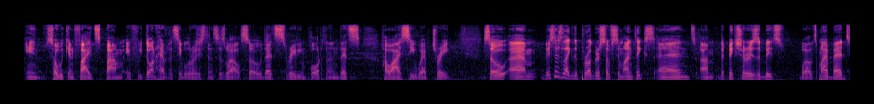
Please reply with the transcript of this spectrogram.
in, so we can fight spam if we don't have the Sybil resistance as well. So that's really important, that's how I see Web3. So um, this is like the progress of semantics, and um, the picture is a bit, well, it's my bad.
